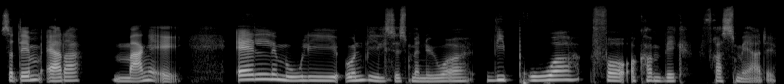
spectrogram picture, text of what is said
Så dem er der mange af. Alle mulige undvielsesmanøvrer, vi bruger for at komme væk fra smerte.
